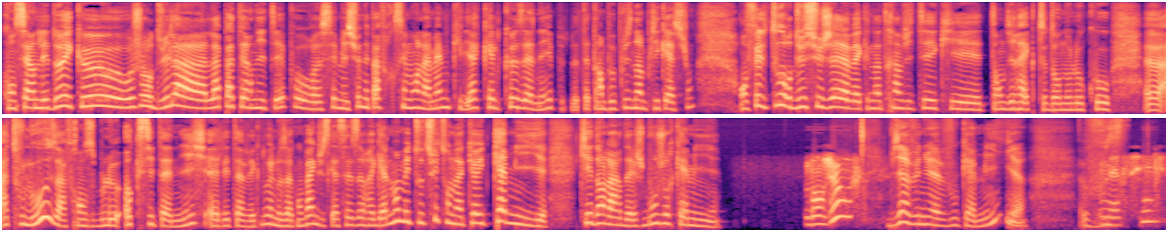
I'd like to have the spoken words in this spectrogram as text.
concerne les deux et que euh, aujourd'hui la, la paternité pour euh, ces messieurs n'est pas forcément la même qu'il y a quelques années, peut-être un peu plus d'implication. On fait le tour du sujet avec notre invitée qui est en direct dans nos locaux euh, à Toulouse, à France Bleu Occitanie. Elle est avec nous, elle nous accompagne jusqu'à 16h également. Mais tout de suite, on accueille Camille qui est dans l'Ardèche. Bonjour Camille. Bonjour, Bienvenue à vous Camille. Vous, merci.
